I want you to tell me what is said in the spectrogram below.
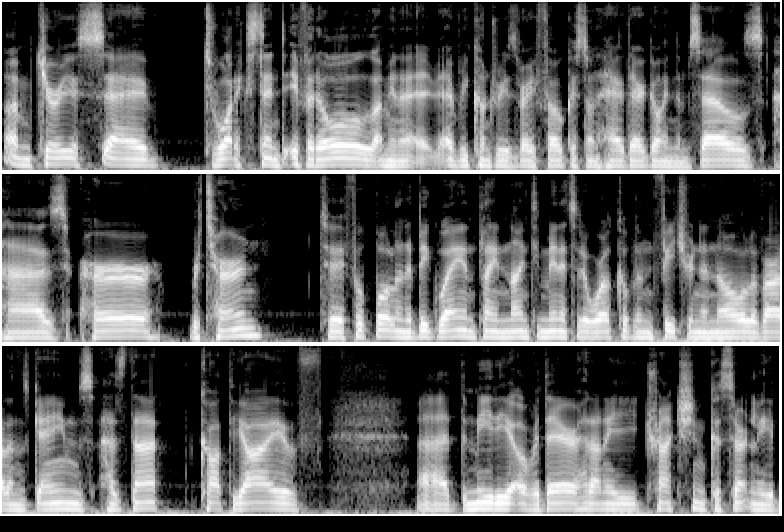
I'm curious uh, to what extent, if at all, I mean, uh, every country is very focused on how they're going themselves. Has her return to football in a big way and playing 90 minutes at the World Cup and featuring in all of Ireland's games, has that caught the eye of uh, the media over there had any traction? Because certainly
